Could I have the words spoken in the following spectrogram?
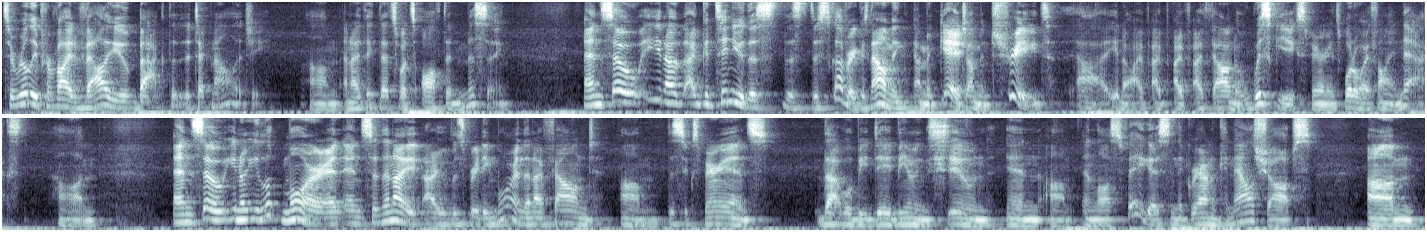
to really provide value back to the technology. Um, and I think that's what's often missing. And so, you know, I continue this this discovery because now I'm in, I'm engaged. I'm intrigued. Uh, you know, I've, I've, I've found a whiskey experience. What do I find next? Um, and so, you know, you look more, and, and so then I, I was reading more, and then I found um, this experience that will be debuting soon in um, in Las Vegas in the Grand Canal shops um,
